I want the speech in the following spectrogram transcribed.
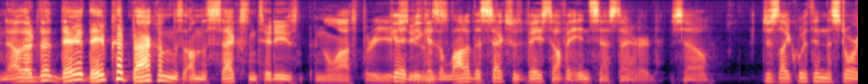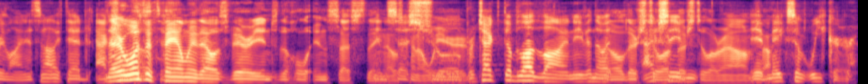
No, they're, they they've cut back on this on the sex and titties in the last three Good seasons. because a lot of the sex was based off of incest. I heard so. Just like within the storyline, it's not like they had. There was a family that was very into the whole incest thing. that was kind of weird. Protect the bloodline, even though Well, it they're still actually they're still around. it so. makes them weaker.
